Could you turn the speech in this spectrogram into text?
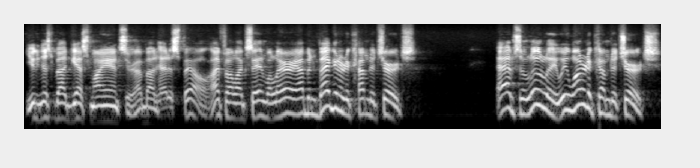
you can just about guess my answer. I about had a spell. I felt like saying, Well, Larry, I've been begging her to come to church. Absolutely. We want her to come to church.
